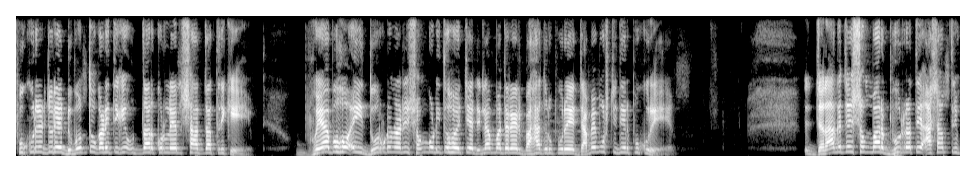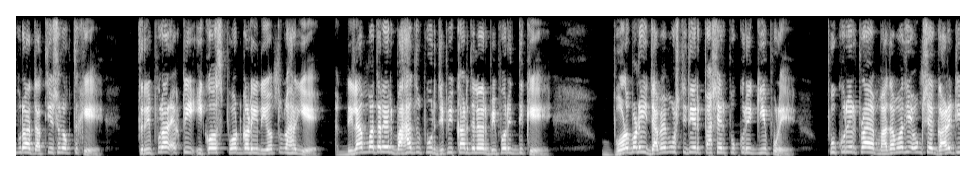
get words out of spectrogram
পুকুরের জলে ডুবন্ত গাড়ি থেকে উদ্ধার করলেন সাত যাত্রীকে। ভয়াবহ এই দুর্ঘটনাটি সংঘটিত হয়েছে নিলামবাজারের বাহাদুরপুরে জামে মসজিদের পুকুরে। জানা গেছে, সোমবার ভোর রাতে আসাম ত্রিপুরা জাতীয় সড়ক থেকে ত্রিপুরার একটি ইকো স্পট গাড়ি নিয়ন্ত্রণ হারিয়ে নিলামবাজারের বাহাদুরপুর জিপি কার্যালয়ের বিপরীত দিকে বড়বাড়ি জামে মসজিদের পাশের পুকুরে গিয়ে পড়ে। পুকুরের প্রায় মাঝামাঝি অংশে গাড়িটি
